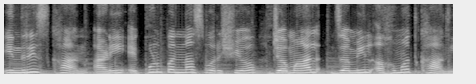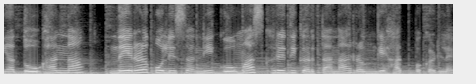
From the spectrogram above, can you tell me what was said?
इंद्रिस खान आणि एकोणपन्नास वर्षीय जमाल जमील अहमद खान या दोघांना नेरळ पोलिसांनी गोमांस खरेदी करताना रंगे हात पकडले.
